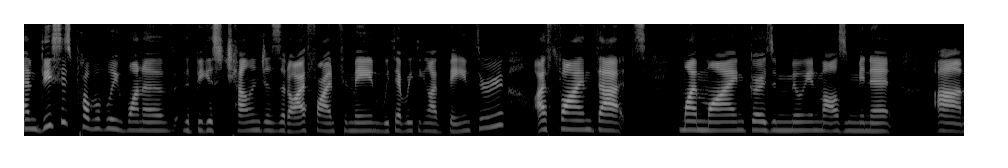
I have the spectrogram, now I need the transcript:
And this is probably one of the biggest challenges that I find for me and with everything I've been through. I find that my mind goes a million miles a minute, um,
